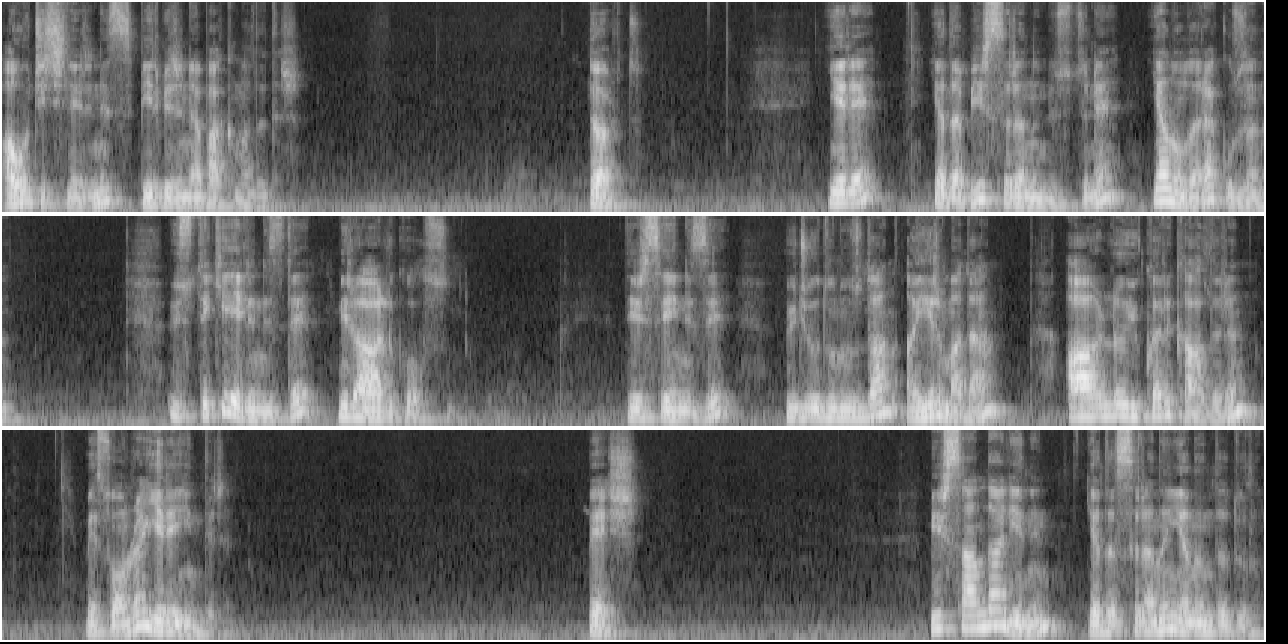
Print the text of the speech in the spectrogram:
Avuç içleriniz birbirine bakmalıdır. 4. Yere ya da bir sıranın üstüne yan olarak uzanın. Üstteki elinizde bir ağırlık olsun. Dirseğinizi vücudunuzdan ayırmadan ağırlığı yukarı kaldırın ve sonra yere indirin. 5. Bir sandalyenin ya da sıranın yanında durun.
